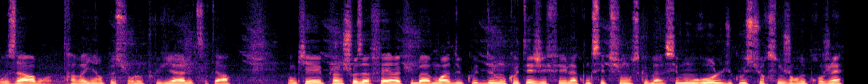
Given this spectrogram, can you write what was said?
aux arbres, travailler un peu sur l'eau pluviale, etc. Donc il y avait plein de choses à faire et puis bah moi de, mon côté j'ai fait la conception parce que bah, c'est mon rôle du coup sur ce genre de projet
